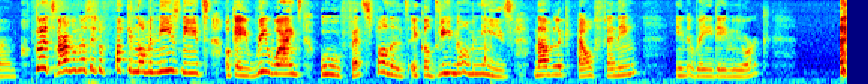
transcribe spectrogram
Ehm, kut, waarom doen we nog steeds mijn fucking nominees niet? Oké, rewind. Oeh, vet spannend. Ik had drie nominees. Namelijk Elle Fanning in A Rainy Day in New York.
